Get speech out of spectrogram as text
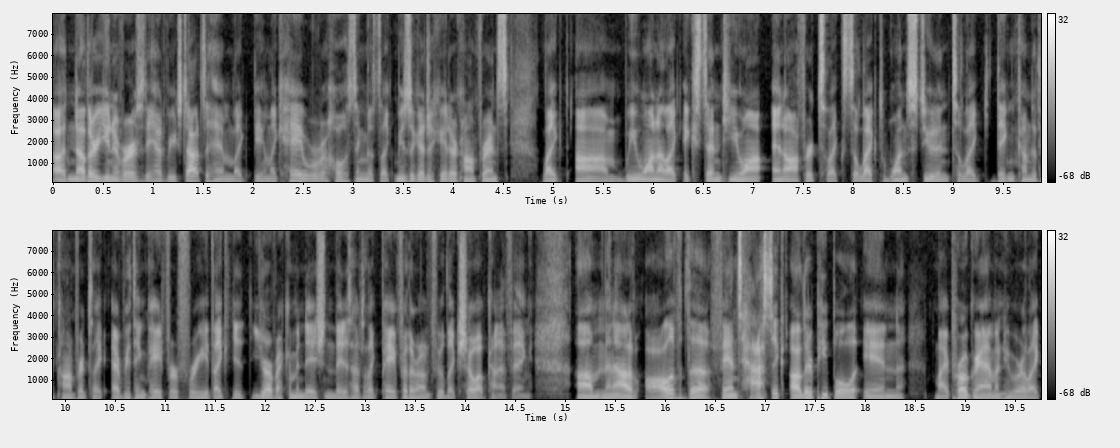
another university had reached out to him, like being like, "Hey, we're hosting this like music educator conference. Like, um, we want to like extend to you on- an offer to like select one student to like they can come to the conference, like everything paid for free. Like it, your recommendation, they just have to like pay for their own food, like show up kind of thing. Um, and out of all of the fantastic other people in my program and who were like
